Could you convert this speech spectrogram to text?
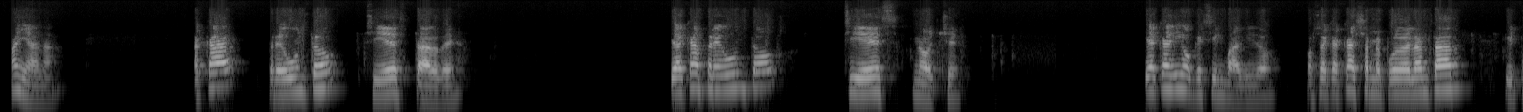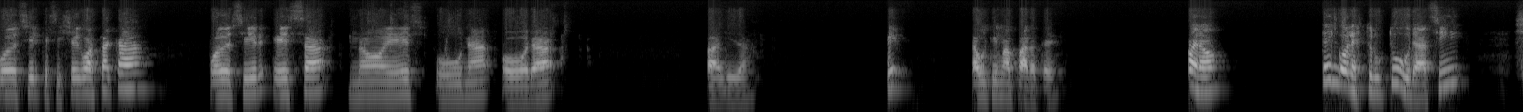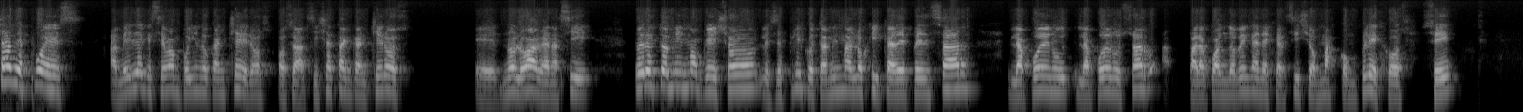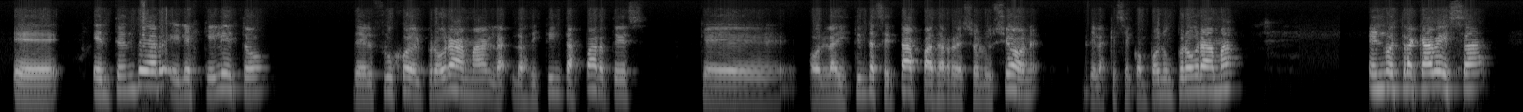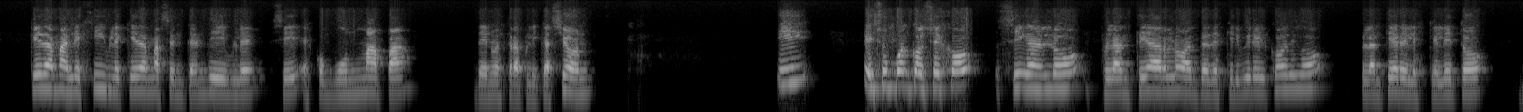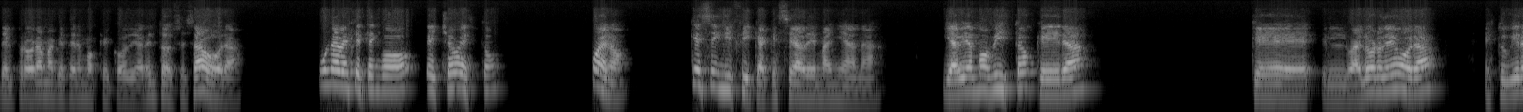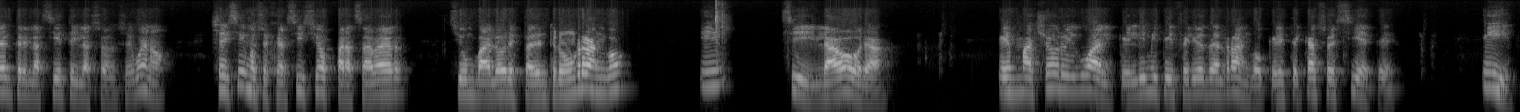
mañana. Acá pregunto si es tarde. Y acá pregunto si es noche. Y acá digo que es inválido. O sea que acá ya me puedo adelantar y puedo decir que si llego hasta acá, puedo decir esa no es una hora válida. La última parte. Bueno, tengo la estructura, ¿sí? Ya después, a medida que se van poniendo cancheros, o sea, si ya están cancheros, eh, no lo hagan así, pero esto mismo que yo les explico, esta misma lógica de pensar, la pueden, usar para cuando vengan ejercicios más complejos, ¿sí? Eh, entender el esqueleto del flujo del programa, las distintas partes que, o las distintas etapas de resolución de las que se compone un programa, en nuestra cabeza queda más legible, queda más entendible, ¿sí? es como un mapa de nuestra aplicación. Y es un buen consejo, síganlo, plantearlo antes de escribir el código, plantear el esqueleto del programa que tenemos que codear. Entonces, ahora, una vez que tengo hecho esto, bueno, ¿qué significa que sea de mañana? Y habíamos visto que era que el valor de hora estuviera entre las 7 y las 11. Bueno, ya hicimos ejercicios para saber si un valor está dentro de un rango y si la hora es mayor o igual que el límite inferior del rango, que en este caso es 7, y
